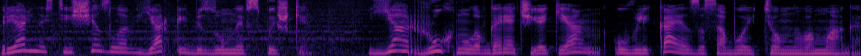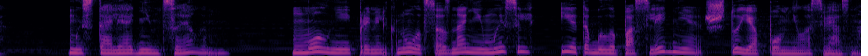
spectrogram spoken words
Реальность исчезла в яркой безумной вспышке. Я рухнула в горячий океан, увлекая за собой темного мага. Мы стали одним целым. Молнией промелькнула в сознании мысль, и это было последнее, что я помнила связно.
